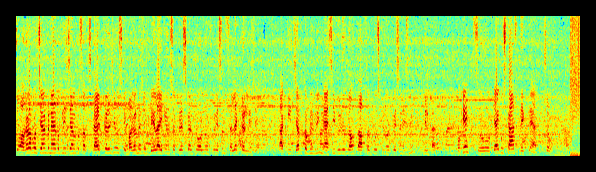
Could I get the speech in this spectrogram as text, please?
सो अगर आप लोग चैनल पर नए तो प्लीज़ चैनल को सब्सक्राइब कर लीजिए, उसके बगल में जो बेल आइकन उसे प्रेस करके ऑल नोटिफिकेशन सेलेक्ट कर लीजिए, ताकि जब कभी भी मैं ऐसी वीडियो लाऊँ तो आप सबको उसकी नोटिफिकेशन इजली मिल पाए। ओके सो क्या कुछ खास? देखते हैं चलो।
